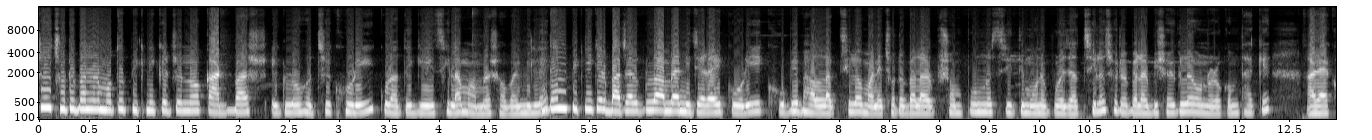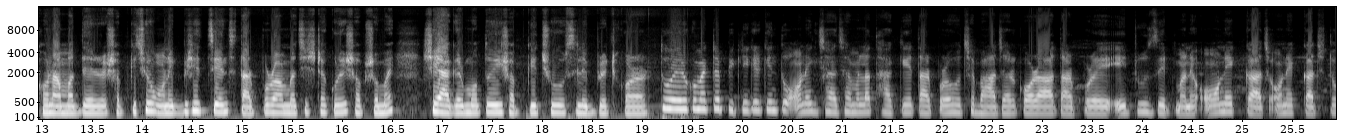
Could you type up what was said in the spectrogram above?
সেই ছোটবেলার মতো পিকনিকের জন্য কাঠবাস এগুলো হচ্ছে খড়ি, কুড়াতে গিয়েছিলাম আমরা সবাই মিলে। দেন পিকনিকের বাজারগুলো আমরা নিজেরাই করি। খুবই ভালো লাগছিল মানে ছোটবেলার সম্পূর্ণ স্মৃতি মনে পড়ে যাচ্ছিল। ছোটবেলার বিষয়গুলো অন্যরকম থাকে। আর এখন আমাদের সবকিছু অনেক বেশি চেঞ্জ তারপরও আমরা চেষ্টা করি সবসময় সে আগের মতোই সবকিছু সেলিব্রেট করার। তো এরকম একটা পিকনিকের কিন্তু অনেক ঝাঝামেলা থাকে। তারপরে হচ্ছে বাজার করা তারপরে এ টু জেড মানে অনেক কাজ অনেক কাজ। তো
